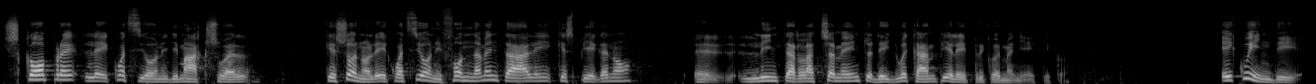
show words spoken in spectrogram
scopre le equazioni di Maxwell, che sono le equazioni fondamentali che spiegano eh, l'interlacciamento dei due campi elettrico e magnetico. E quindi,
